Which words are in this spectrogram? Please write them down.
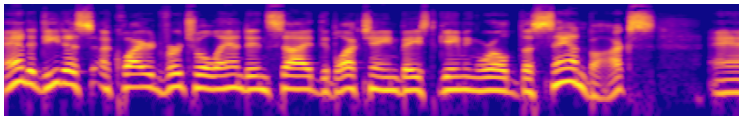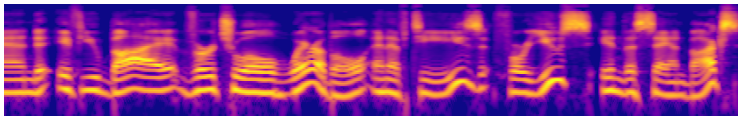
And Adidas acquired virtual land inside the blockchain based gaming world, The Sandbox. And if you buy virtual wearable NFTs for use in The Sandbox,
